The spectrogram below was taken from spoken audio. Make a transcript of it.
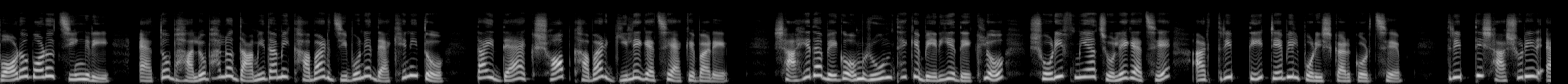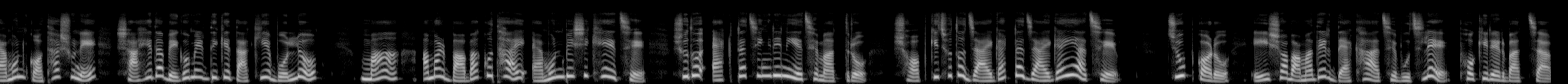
বড় বড় চিংড়ি, এত ভালো ভালো দামি দামি খাবার জীবনে দেখেনি তো, তাই দেখ সব খাবার গিলে গেছে একেবারে। শাহেদা বেগম রুম থেকে বেরিয়ে দেখল শরীফ মিয়া চলে গেছে আর তৃপ্তি টেবিল পরিষ্কার করছে। তৃপ্তি শাশুড়ির এমন কথা শুনে শাহেদা বেগমের দিকে তাকিয়ে বলল, মা, আমার বাবা কোথায় এমন বেশি খেয়েছে? শুধু একটা চিংড়ি নিয়েছে মাত্র, সবকিছু তো জায়গাটা জায়গায় আছে। চুপ করো, এই সব আমাদের দেখা আছে বুঝলে, ফকিরের বাচ্চা।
